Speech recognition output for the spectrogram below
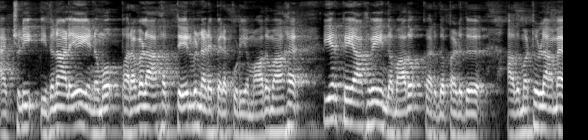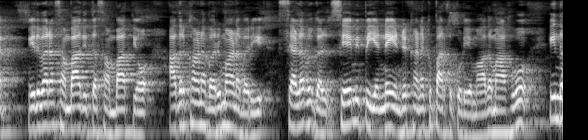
ஆக்சுவலி இதனாலேயே என்னமோ பரவலாக தேர்வு நடைபெறக்கூடிய மாதமாக இயற்கையாகவே இந்த மாதம் கருதப்படுது. அது மட்டும் இல்லாமல் இதுவரை சம்பாதித்த சம்பாத்தியம் அதற்கான வருமான வரி செலவுகள் சேமிப்பு என்ன என்று கணக்கு பார்க்கக்கூடிய மாதமாகவும் இந்த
